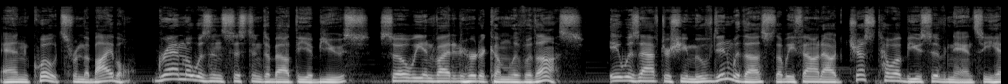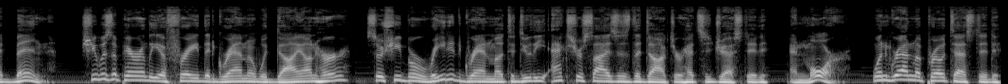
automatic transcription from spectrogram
and quotes from the Bible. Grandma was insistent about the abuse, so we invited her to come live with us. It was after she moved in with us that we found out just how abusive Nancy had been. She was apparently afraid that Grandma would die on her, so she berated Grandma to do the exercises the doctor had suggested and more. When Grandma protested,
